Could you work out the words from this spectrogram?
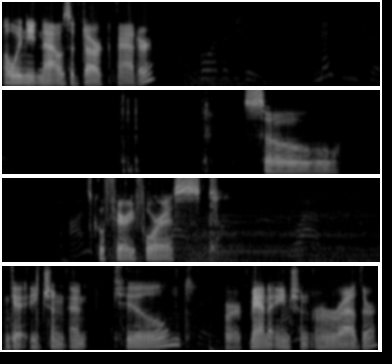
All we need now is a Dark Matter. So let's go. Fairy Forest and get Ancient Ent killed. Or Mana Ancient, rather.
